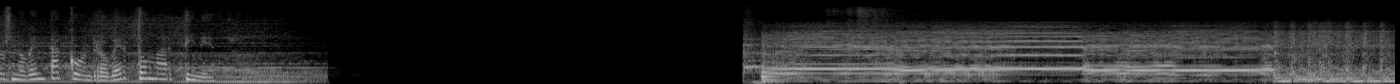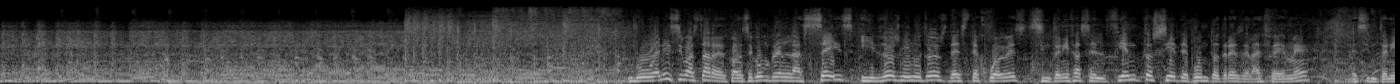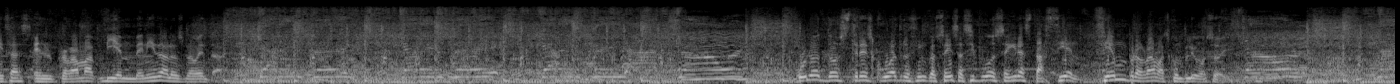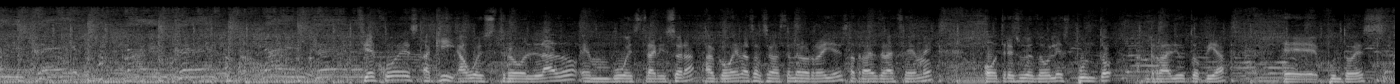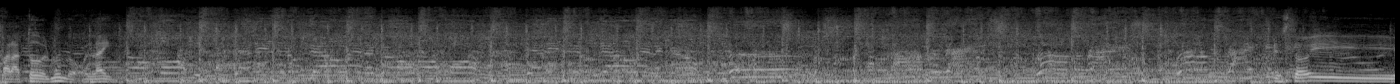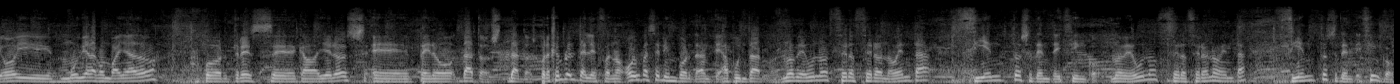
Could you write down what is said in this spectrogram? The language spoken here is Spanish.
los 90 con Roberto Martínez. Buenísimas tardes, cuando se cumplen las 6 y 2 minutos de este jueves, sintonizas el 107.3 de la FM, sintonizas el programa Bienvenido a los 90. Uno, dos, tres, cuatro, cinco, seis, así puedo seguir hasta 100. 100 programas cumplimos hoy. 100 jueves aquí a vuestro lado en vuestra emisora Alcobendas San Sebastián de los Reyes a través de la FM o www.radioutopia.es para todo el mundo online. Estoy hoy muy bien acompañado por tres eh, caballeros, eh, pero datos, datos. Por ejemplo, el teléfono. Hoy va a ser importante apuntarlo. 910090 175. 910090 175.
